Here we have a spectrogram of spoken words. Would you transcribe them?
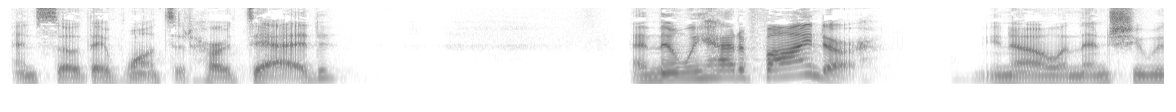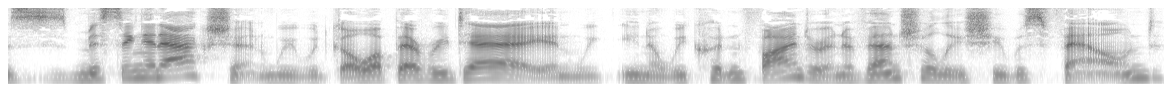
And so they wanted her dead. And then we had to find her you know and then she was missing in action. We would go up every day and we you know we couldn't find her. And eventually she was found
